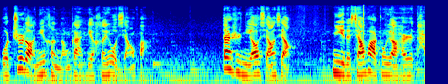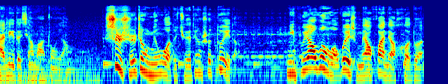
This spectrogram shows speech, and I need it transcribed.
我知道你很能干，也很有想法，但是你要想想，你的想法重要还是台里的想法重要？事实证明我的决定是对的。你不要问我为什么要换掉贺顿，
